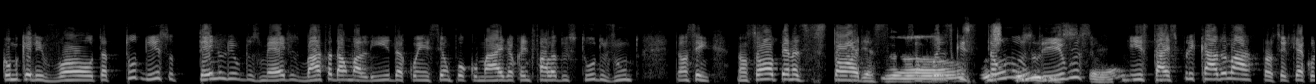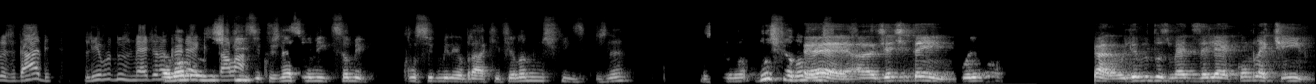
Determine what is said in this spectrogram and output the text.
como que ele volta, tudo isso tem no livro dos médios, basta dar uma lida, conhecer um pouco mais, é o que a gente fala do estudo junto. Então, assim, não são apenas histórias, não, são coisas que estão estudos, nos livros é. e está explicado lá. Para você que tiver curiosidade, livro dos médios na Kardec, tá físicos, lá. né? Se eu, me, se eu me consigo me lembrar aqui, fenômenos físicos, né? Dos fenômenos É, físicos. a gente tem. Cara, o livro dos médios ele é completinho.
